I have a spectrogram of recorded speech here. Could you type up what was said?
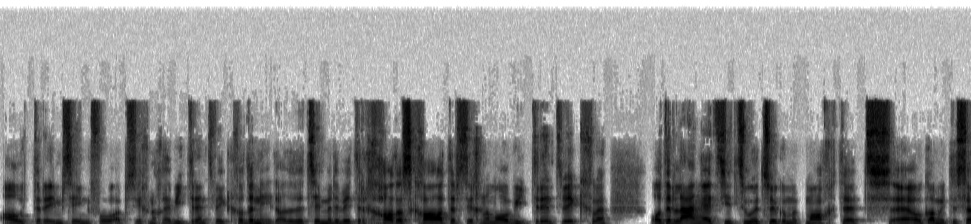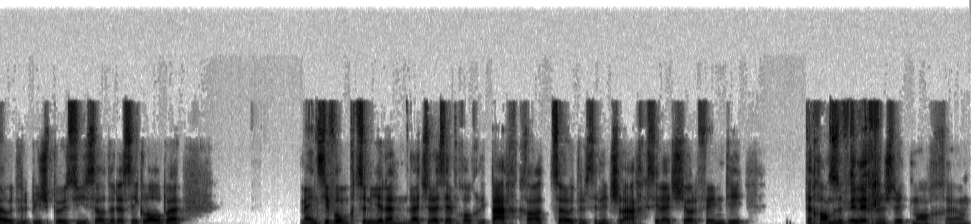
Alter im Sinne von, ob sich noch weiterentwickelt oder nicht. Oder dort sind wir dann wieder, kann das Kader sich noch mal weiterentwickeln? Oder länger jetzt die Zuzüge, die man gemacht hat, äh, auch mit den Söldner beispielsweise, oder? Also ich glaube, wenn sie funktionieren, letztes Jahr haben sie einfach auch ein bisschen Pech gehabt, die Söldner sind nicht schlecht gewesen, letztes Jahr, finde ich, dann kann man also sicher einen Schritt machen. Ja.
